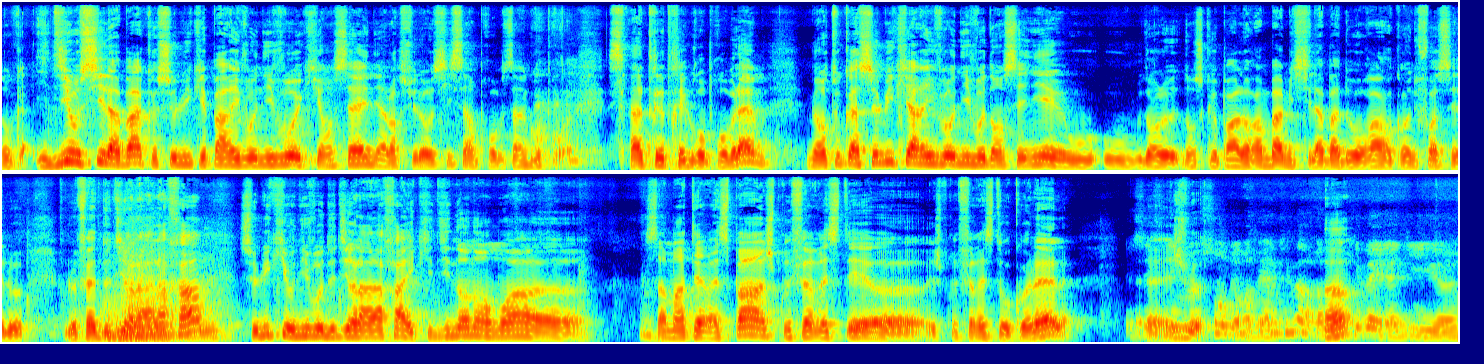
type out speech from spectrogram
Donc il dit aussi là-bas que celui qui n'est pas arrivé au niveau et qui enseigne, alors celui-là aussi c'est un, un, un, très très gros problème, mais en tout cas celui qui est arrivé au niveau d'enseigner, ou, dans, le, dans, ce que parle le Rambam ici là-bas de Hora, encore une fois c'est le, le, fait de dire la halacha, celui qui est au niveau de dire la halacha et qui dit non non moi euh, ça m'intéresse pas, je préfère rester, euh, je préfère rester au collège. C'est euh, une je... leçon de Rabbi Akiva. Rabbi hein Akiva il a dit euh,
